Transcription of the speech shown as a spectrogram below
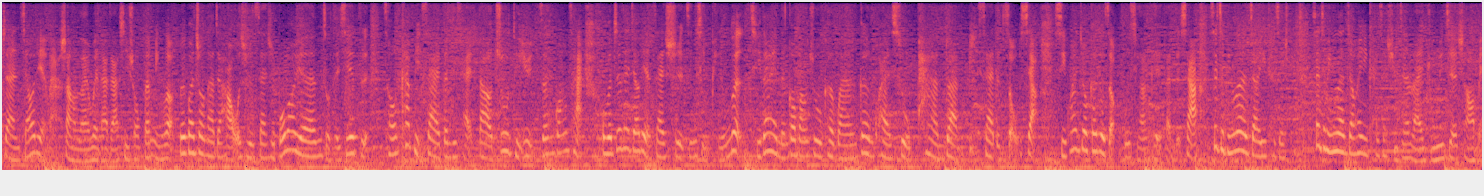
战焦点，马上来为大家细说分明了。各位观众，大家好，我是赛事播报员总裁蝎子。从看比赛、登机彩到助体育增光彩，我们针对焦点赛事进行评论，期待能够帮助客观更快速判断比赛的走向。喜欢就跟着走，不喜欢可以反着下。赛前评论将一开赛，赛前评论将会以开赛时间来逐一介绍美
